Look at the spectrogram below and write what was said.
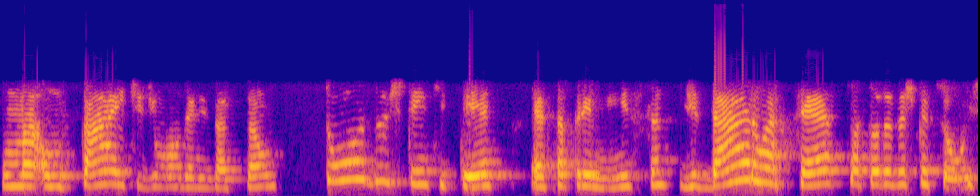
uma, um site de uma organização, todos têm que ter essa premissa de dar o acesso a todas as pessoas,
